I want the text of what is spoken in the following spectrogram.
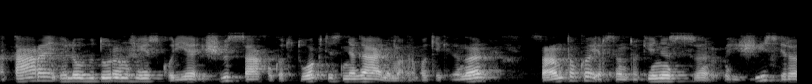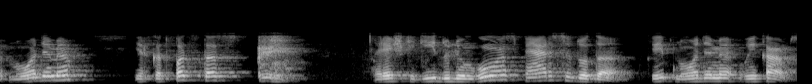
katarai vėliau viduramžiais, kurie iš vis sako, kad tuoktis negalima. Arba kiekviena santoka ir santokinis ryšys yra nuodėmė. Ir kad pats tas, reiškia, geidulingumas persiduoda kaip nuodėmė vaikams.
